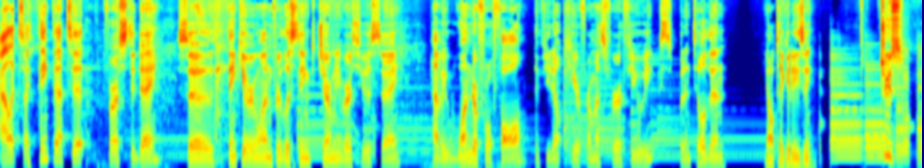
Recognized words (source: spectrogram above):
Alex, I think that's it for us today. So, thank you everyone for listening to Germany versus USA. Have a wonderful fall if you don't hear from us for a few weeks. But until then, y'all take it easy. Tschüss.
